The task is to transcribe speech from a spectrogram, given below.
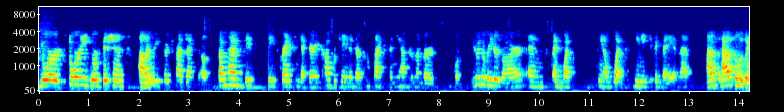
your story, your vision, um, your research project. Uh, sometimes these these grants can get very complicated or complex, and you have to remember who the readers are and and what you know what you need to convey in that Absolutely.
